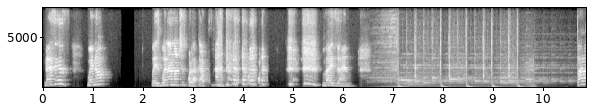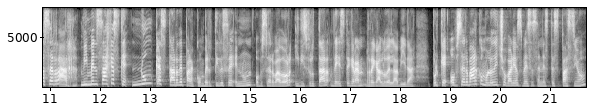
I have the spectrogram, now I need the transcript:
Gracias. Bueno, pues buenas noches por acá. Bye, San. Para cerrar, mi mensaje es que nunca es tarde para convertirse en un observador y disfrutar de este gran regalo de la vida. Porque observar, como lo he dicho varias veces en este espacio,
